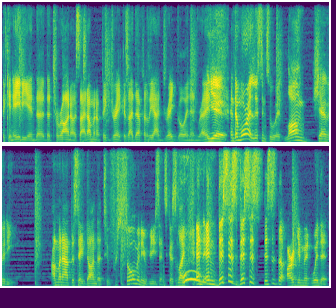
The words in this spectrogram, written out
the Canadian, the the Toronto side. I'm gonna pick Drake because I definitely had Drake going in, right? Yeah. And the more I listen to it, longevity. I'm gonna have to say Donda too for so many reasons. Cause like, Ooh. and and this is this is this is the argument with it.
